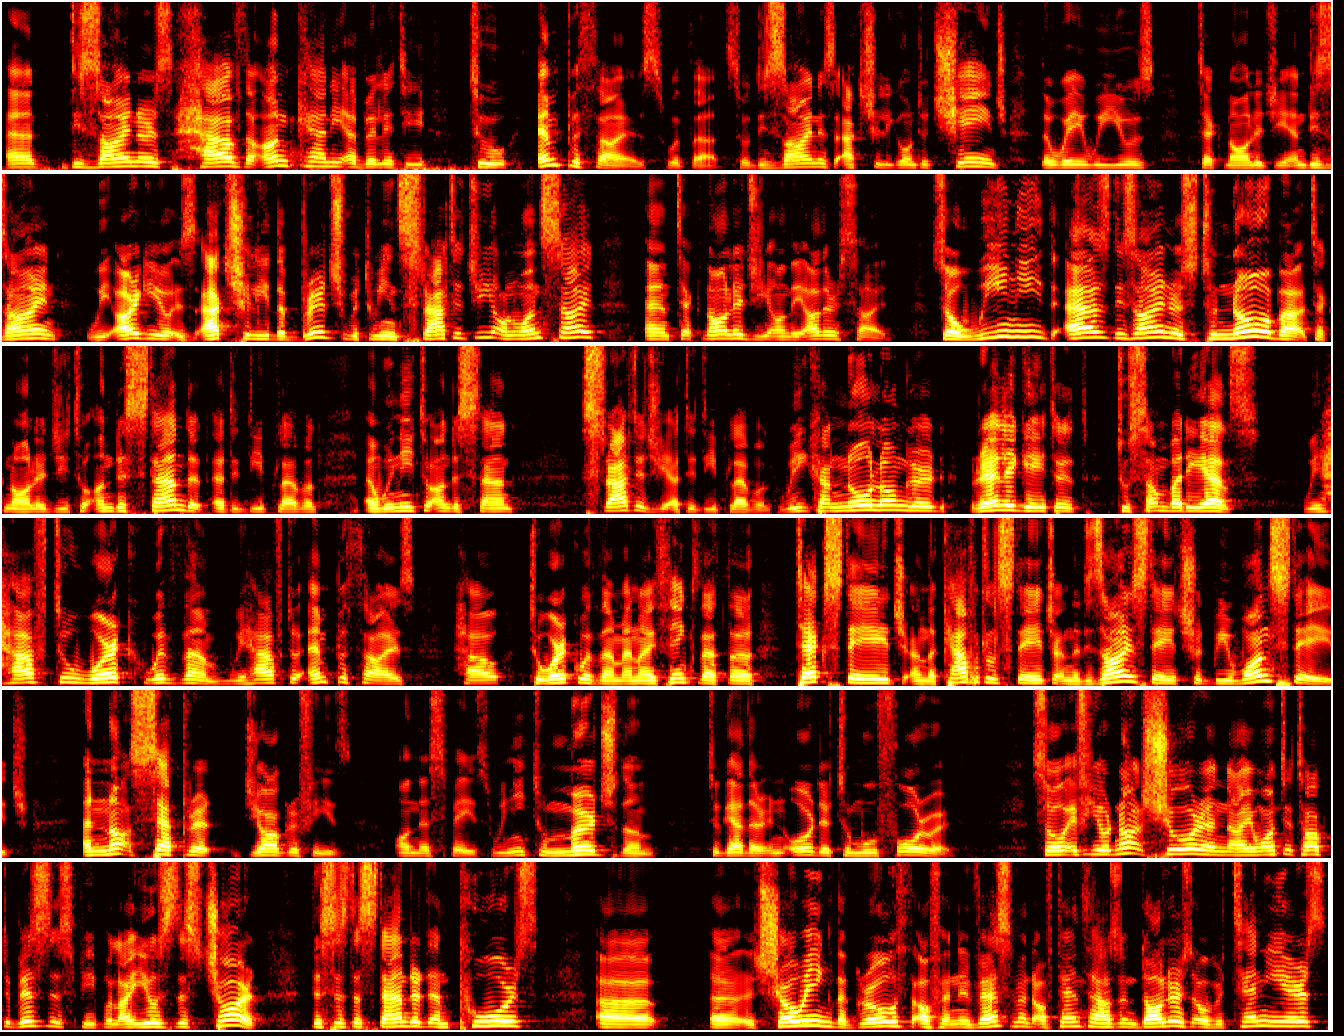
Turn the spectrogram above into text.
and designers have the uncanny ability to empathize with that. So design is actually going to change the way we use technology. And design, we argue, is actually the bridge between strategy on one side and technology on the other side. So we need, as designers, to know about technology, to understand it at a deep level, and we need to understand strategy at a deep level. We can no longer relegate it to somebody else. We have to work with them. We have to empathize how to work with them. And I think that the tech stage and the capital stage and the design stage should be one stage and not separate geographies on this space. We need to merge them together in order to move forward. So if you're not sure and I want to talk to business people, I use this chart. This is the Standard & Poor's uh, uh, Uh, uh, showing the growth of an investment of $10,000 over 10 years.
